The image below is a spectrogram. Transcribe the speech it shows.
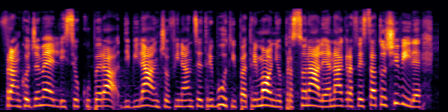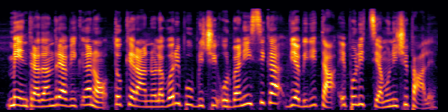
Franco Gemelli si occuperà di bilancio, finanze e tributi, patrimonio personale, anagrafe e stato civile, mentre ad Andrea Viganò toccheranno lavori pubblici, urbanistica, viabilità e polizia municipale.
